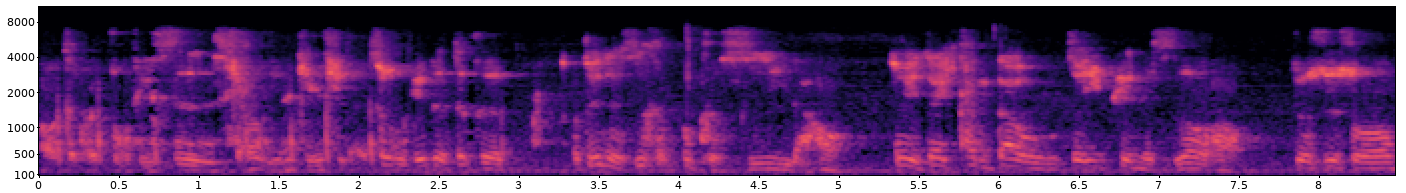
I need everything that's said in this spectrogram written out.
哦，整个主题是相连接起来，所以我觉得这个我真的是很不可思议的哈。所以在看到这一篇的时候哈，就是说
